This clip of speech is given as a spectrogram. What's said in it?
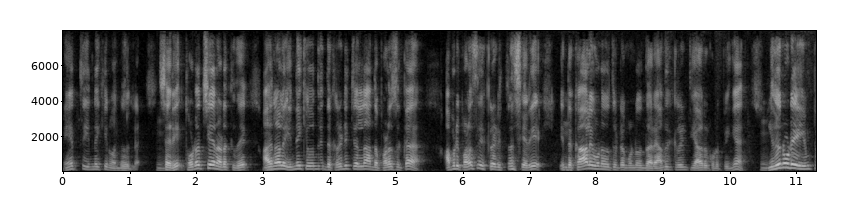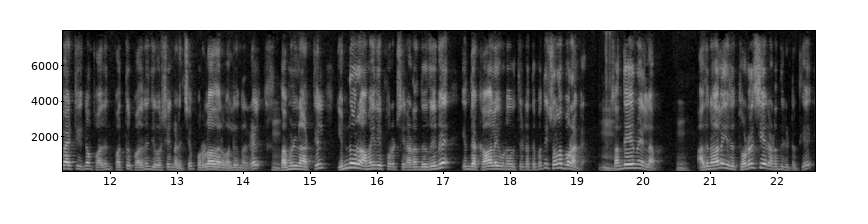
நேத்து இன்னைக்குன்னு வந்தது இல்ல. சரி தொடர்ச்சியா நடக்குது. அதனால இன்னைக்கு வந்து இந்த கிரெடிட் எல்லாம் அந்த பழசுக்கா? அப்படி பழசு கிரெடிட் தான் சரி. இந்த காலை உணவு திட்டம் கொண்டு வந்தாரு. அதுக்கு கிரெடிட் யாரு கொடுப்பீங்க. இதனுடைய இம்பாக்ட் இன்னும் பதின பத்து பதினஞ்சு வருஷம் கழிச்சு பொருளாதார வல்லுநர்கள். தமிழ்நாட்டில் இன்னொரு அமைதி புரட்சி நடந்ததுன்னு இந்த காலை உணவு திட்டத்தை பத்தி சொல்ல போறாங்க. சந்தேகமே இல்லாம. அதனால இது தொடர்ச்சியா நடந்துகிட்டு இருக்கு.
